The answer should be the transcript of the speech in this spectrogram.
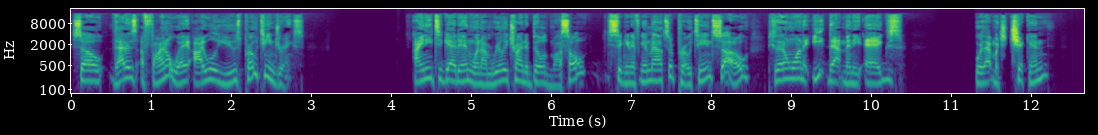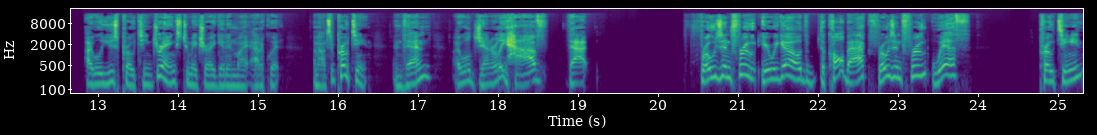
So that is a final way I will use protein drinks. I need to get in when I'm really trying to build muscle, significant amounts of protein. So, because I don't want to eat that many eggs or that much chicken, I will use protein drinks to make sure I get in my adequate amounts of protein. And then I will generally have that frozen fruit. Here we go. The, the callback frozen fruit with protein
